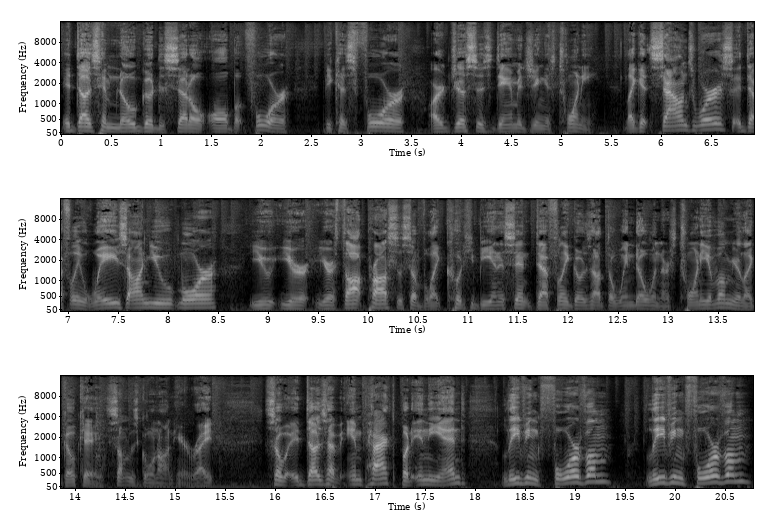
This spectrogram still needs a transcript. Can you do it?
it does him no good to settle all but four because four are just as damaging as twenty. Like it sounds worse, it definitely weighs on you more. You your your thought process of like could he be innocent definitely goes out the window when there's 20 of them. You're like, okay, something's going on here, right? So it does have impact, but in the end, leaving four of them, leaving four of them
